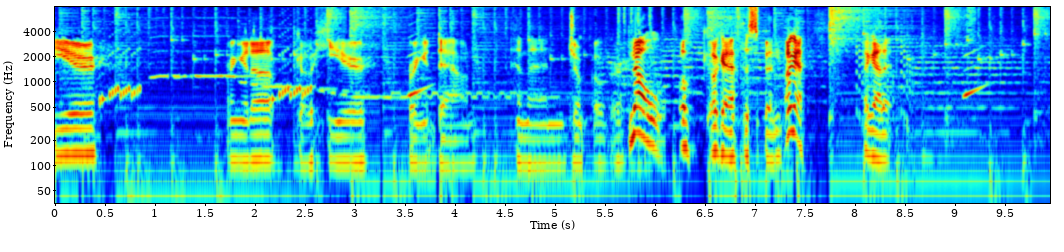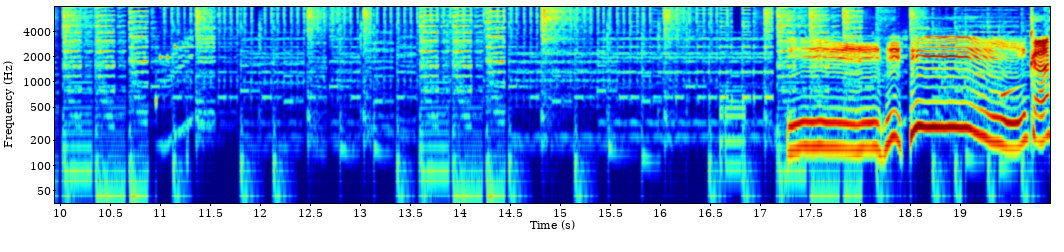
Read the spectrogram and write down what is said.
Here. bring it up, go here, bring it down, and then jump over. No! Oh, okay, I have to spin. Okay, I got it. Mm-hmm. Okay.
